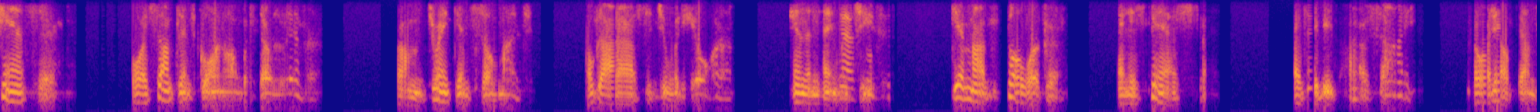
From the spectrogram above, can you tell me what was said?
cancer or something's going on with her liver from drinking so much. Oh God, I ask that you would heal her in the name Yes, of Jesus. Give my coworker and his parents strength as they be by her side. Lord, help them.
